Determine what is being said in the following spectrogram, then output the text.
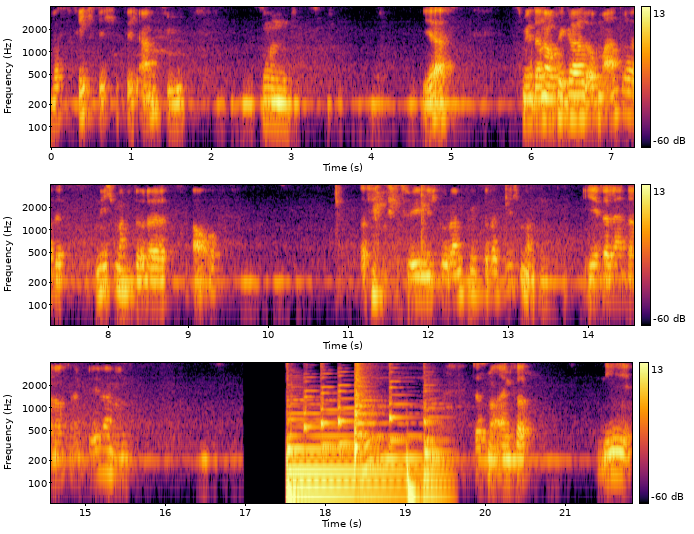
was richtig sich anfühlt. Und ja, ist mir dann auch egal, ob ein anderer das nicht macht oder auch. Wenn es sich für ihn nicht gut anfühlt, soll das nicht machen jeder lernt dann aus seinen Fehlern und dass man einfach nie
